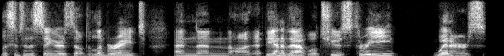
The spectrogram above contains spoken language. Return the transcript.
listen to the singers. They'll deliberate. And then uh, at the end of that we'll choose three winners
